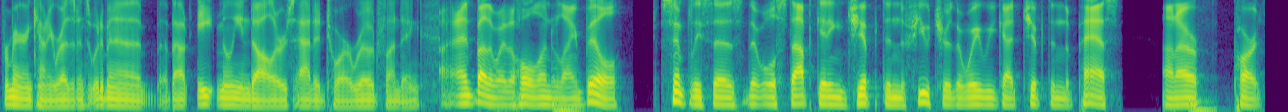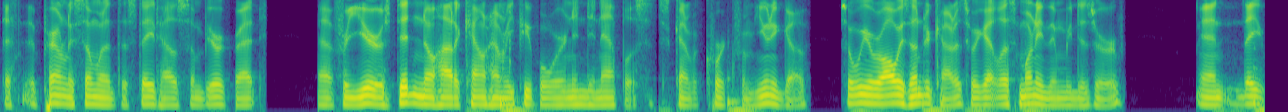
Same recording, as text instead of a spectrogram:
for Marion County residents. It would have been a, about eight million dollars added to our road funding. Uh, And by the way, the whole underlying bill simply says that we'll stop getting gypped in the future the way we got gypped in the past on our part. Apparently, someone at the State House, some bureaucrat, uh, for years didn't know how to count how many people were in Indianapolis. It's kind of a quirk from Unigov. So we were always undercounted, so we got less money than we deserved. And they,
